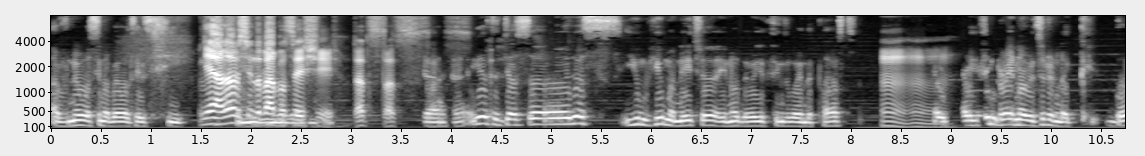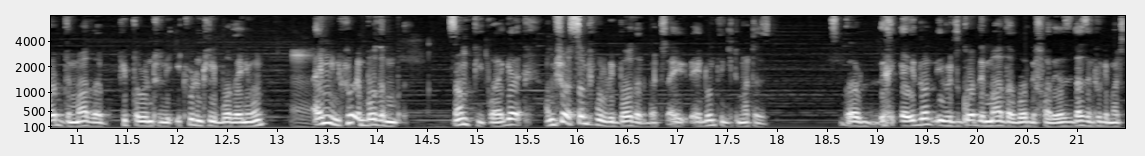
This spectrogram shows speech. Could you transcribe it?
I've never seen the Bible says she. Yeah, I've never seen the Bible say she. That's that's. Yeah, I guess it's just uh, just hum- human nature, you know, the way things were in the past. Mm, mm, I, I think right now it's written like God the Mother. People wouldn't really, it wouldn't really bother anyone. mm. I mean, it wouldn't bother some people. I guess I'm sure some people will be bothered, but I, I don't think it matters. God. Don't if it's God the mother, God the father. It doesn't really matter.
